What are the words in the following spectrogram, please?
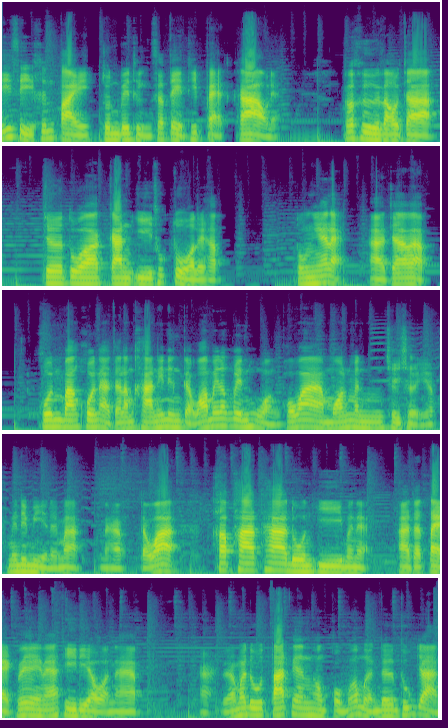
ที่ 4 ขึ้นไปจนไปถึงสเตจที่ 8 9 เนี่ย ก็คือเราจะเจอตัวกัน E ทุกตัวเลยครับ ตรงนี้แหละอาจจะแบบ คนบางคนอาจจะรำคาญนิดนึง แต่ว่าไม่ต้องเป็นห่วง เพราะว่ามอนมันเฉยๆครับไม่ได้มีอะไรมากนะครับ แต่ว่าถ้าพลาดท่าโดน E มันเนี่ยอาจจะแตกเลยนะทีเดียวนะครับอะเดี๋ยวมาดูตัดกันของผมก็เหมือนเดิมทุกอย่าง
